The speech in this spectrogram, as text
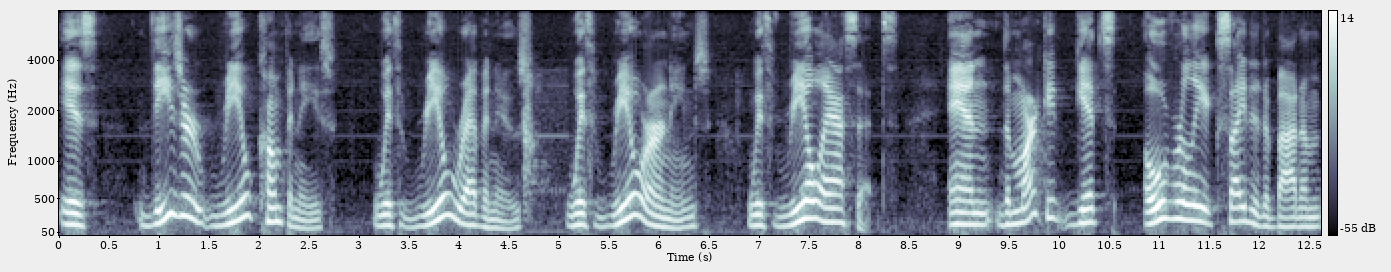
is these are real companies with real revenues, with real earnings, with real assets. And the market gets overly excited about them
